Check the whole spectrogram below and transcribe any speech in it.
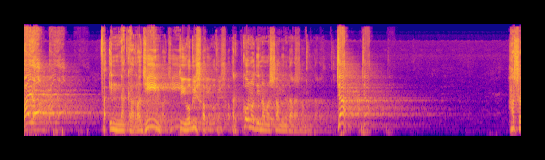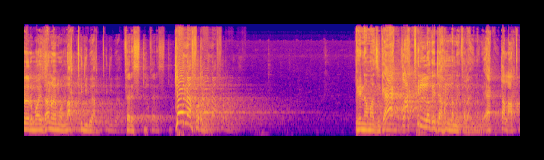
বাইর রাজিম। তুই অভিশপ্ত, আর আমার সামনে হাসরের ময়দানও এমন লাথি দিবে ফেরেস্তা এক লাথির লগে জাহান নামে ফেলাই দিবে, একটা লাথি।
